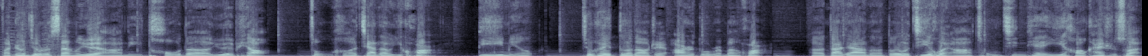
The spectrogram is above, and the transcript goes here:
反正就是三个月啊，你投的月票总和加到一块儿，第一名就可以得到这二十多本漫画。呃，大家呢都有机会啊，从今天一号开始算，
